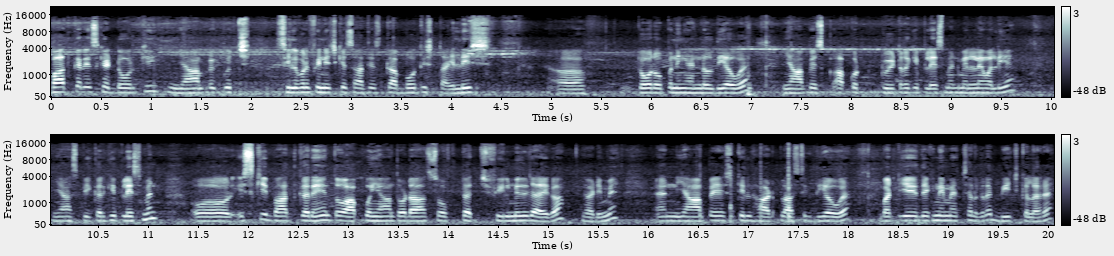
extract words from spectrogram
बात करें इसके डोर की, यहाँ पे कुछ सिल्वर फिनिश के साथ इसका बहुत ही स्टाइलिश डोर ओपनिंग हैंडल दिया हुआ है। यहाँ पे आपको ट्विटर की प्लेसमेंट मिलने वाली है। यहाँ स्पीकर की प्लेसमेंट और इसकी बात करें तो आपको यहाँ थोड़ा सॉफ्ट टच फील मिल जाएगा गाड़ी में। एंड यहाँ पे स्टिल हार्ड प्लास्टिक दिया हुआ है। बट ये देखने में अच्छा लग रहा है बीच कलर है।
